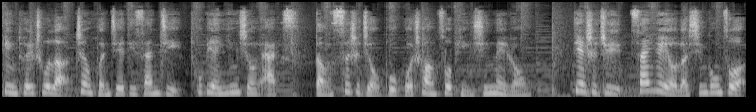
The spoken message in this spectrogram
并推出了《镇魂街》第三季、《突变英雄 X》等四十九部国创作品新内容。电视剧三月有了新工作，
